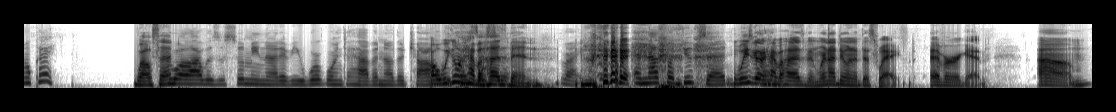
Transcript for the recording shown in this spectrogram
Okay. Well said. Well, I was assuming that if you were going to have another child, oh, we're going to have a husband. right? and that's what you've said. We're going to have a husband. We're not doing it this way ever again. Um,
